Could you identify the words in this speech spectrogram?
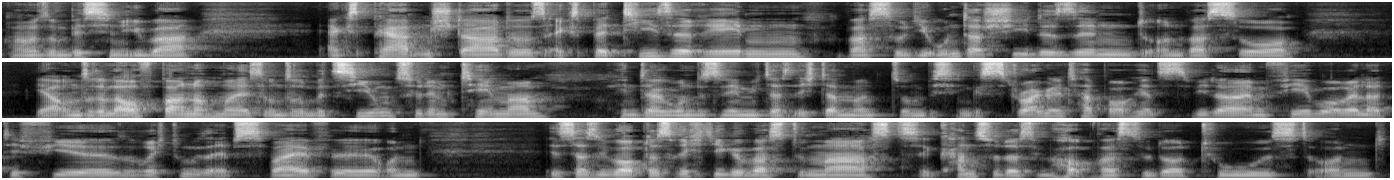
wollen wir so ein bisschen über Expertenstatus, Expertise reden, was so die Unterschiede sind und was so ja, unsere Laufbahn nochmal ist, unsere Beziehung zu dem Thema. Hintergrund ist nämlich, dass ich damit so ein bisschen gestruggelt habe, auch jetzt wieder im Februar relativ viel, so Richtung Selbstzweifel und ist das überhaupt das Richtige, was du machst? Kannst du das überhaupt, was du dort tust? Und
